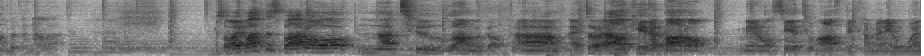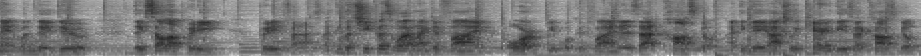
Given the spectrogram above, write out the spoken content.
Smell the vanilla. So I bought this bottle not too long ago. Um, it's an allocated bottle. You don't see it too often come in. When, it, when they do, they sell out pretty pretty fast. I think the cheapest one I could find, or people could find, is at Costco. I think they actually carry these at Costco.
